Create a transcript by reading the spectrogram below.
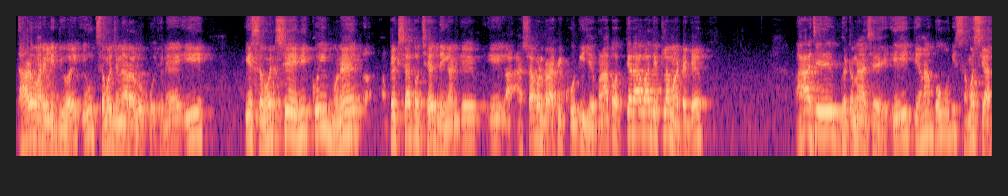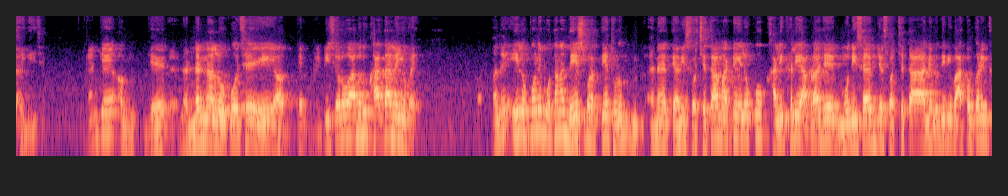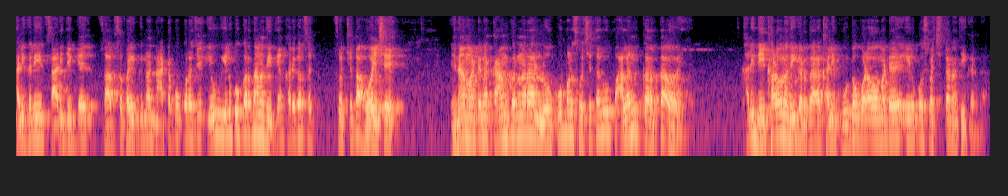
ધાડ મારી લીધી હોય એવું જ સમજનારા લોકો છે. ને એ એ સમજશે એવી કોઈ મને અપેક્ષા તો છે જ નહીં, કારણ કે એ આશા પણ રાખવી ખોટી છે. પણ આ તો અત્યારે આ વાત એટલા માટે કે આ જે ઘટના છે, એ ત્યાં બહુ મોટી સમસ્યા થઈ ગઈ છે. કારણ કે જે લંડનના લોકો છે એ બ્રિટિશરો આ બધું ખાતા નહીં હોય. અને એ લોકોને પોતાના દેશ પ્રત્યે થોડુંક, અને ત્યાંની સ્વચ્છતા માટે એ લોકો ખાલી ખાલી આપણા જે મોદી સાહેબ જે સ્વચ્છતા અને બધીની વાતો કરીને ખાલી ખાલી સારી જગ્યાએ સાફ સફાઈના નાટકો કરે છે, એવું એ લોકો કરતા નથી. ત્યાં ખરેખર સ્વચ્છતા હોય છે. એના માટેના કામ કરનારા લોકો પણ સ્વચ્છતાનું પાલન કરતા હોય ખાલી દેખાડો નથી કરતા, ખાલી ફોટો પડાવવા માટે એ લોકો સ્વચ્છતા નથી કરતા.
